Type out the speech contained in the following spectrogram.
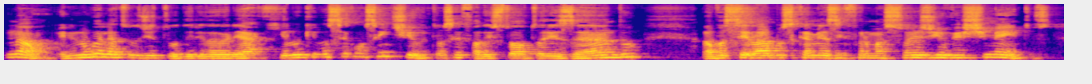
Não, ele não vai olhar tudo de tudo, ele vai olhar aquilo que você consentiu. Então você fala: estou autorizando a você ir lá buscar minhas informações de investimentos.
